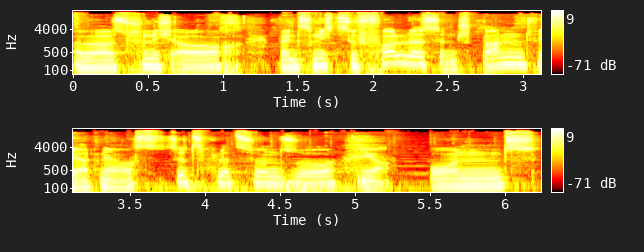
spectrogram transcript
Aber das finde ich auch, wenn es nicht zu voll ist, entspannt. Wir hatten ja auch Sitzplätze und so. Ja. Und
